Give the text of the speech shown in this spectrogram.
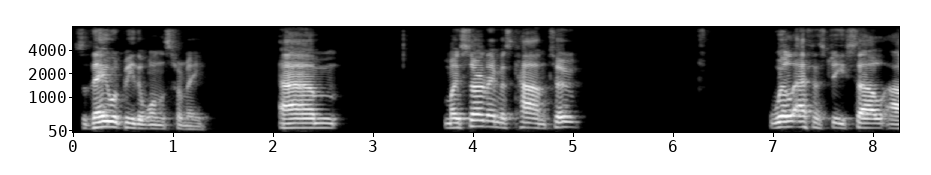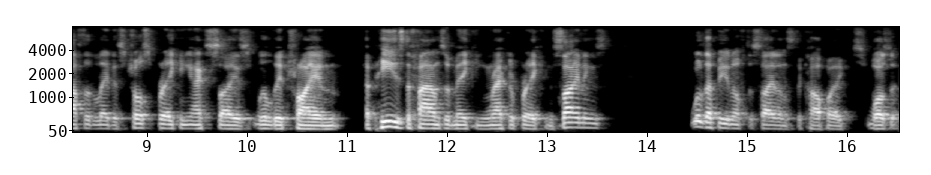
So they would be the ones for me. Um, my surname is Khan too. Will FSG sell after the latest trust breaking exercise? Will they try and appease the fans with making record breaking signings? Will that be enough to silence the Kop? Was it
